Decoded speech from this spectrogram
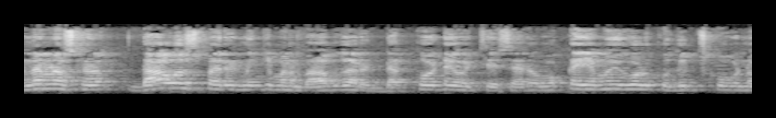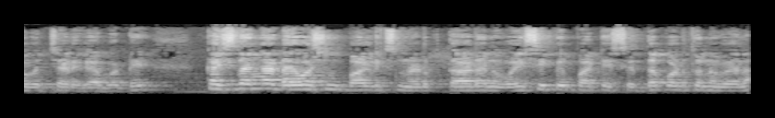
అందరూ నమస్కారం. దావోస్ పర్యటన నుంచి మన బాబు గారు డక్కోటే వచ్చేశారు ఒక్క ఎంఐ కూడా కుదుర్చుకోకుండా వచ్చాడు కాబట్టి ఖచ్చితంగా డైవర్షన్ పాలిటిక్స్ నడుపుతాడని వైసీపీ పార్టీ సిద్ధపడుతున్న వేళ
